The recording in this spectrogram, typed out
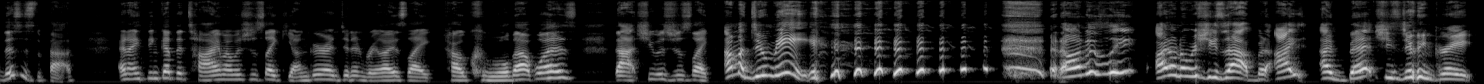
this is the path. And I think at the time I was just like younger and didn't realize like how cool that was. That she was just like, I'm gonna do me. and honestly, I don't know where she's at, but I I bet she's doing great.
